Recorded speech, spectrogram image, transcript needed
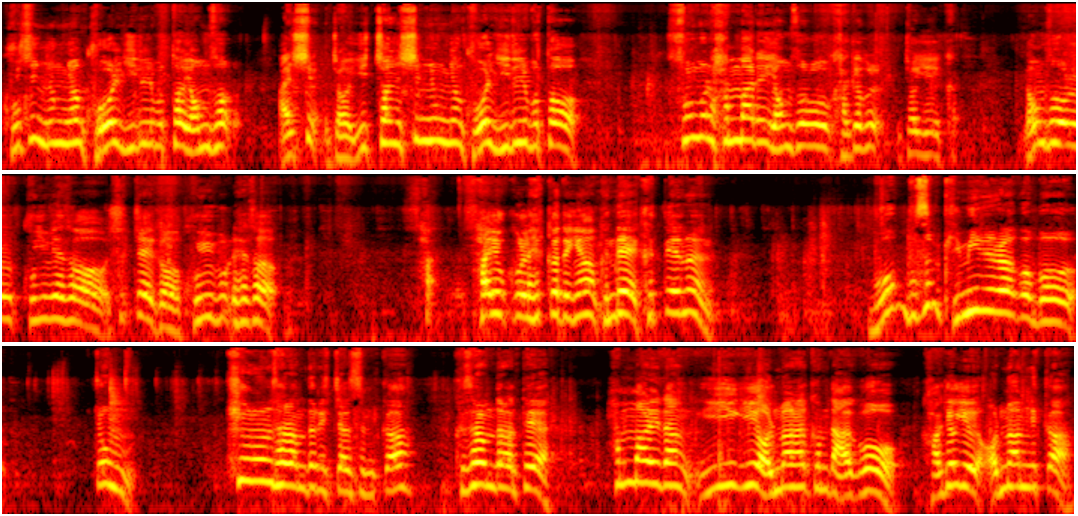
96년 9월 1일부터 염소 아니 시, 저 2016년 9월 1일부터 21마리 염소로 가격을 저기 가- 염소를 구입해서 실제 그 구입을 해서 사, 사육을 했거든요. 근데 그때는 뭐 무슨 비밀이라고 뭐 좀 키우는 사람들 있지 않습니까? 그 사람들한테 한 마리당 이익이 얼마만큼 나고 가격이 얼마입니까?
